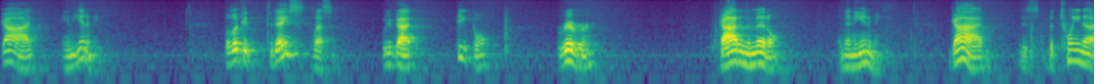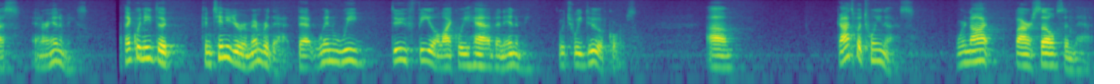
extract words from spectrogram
God, and the enemy. But look at today's lesson. We've got people, river, God in the middle, and then the enemy. God is between us and our enemies. I think we need to continue to remember that, that when we do feel like we have an enemy, which we do, of course, um, God's between us. We're not by ourselves in that.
